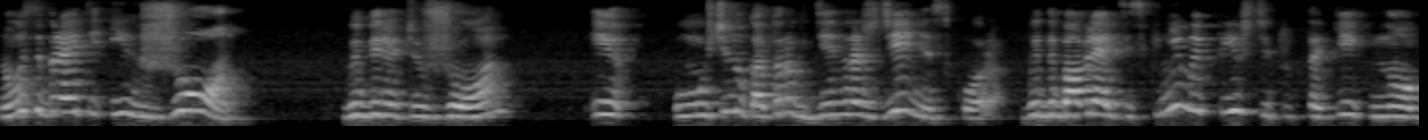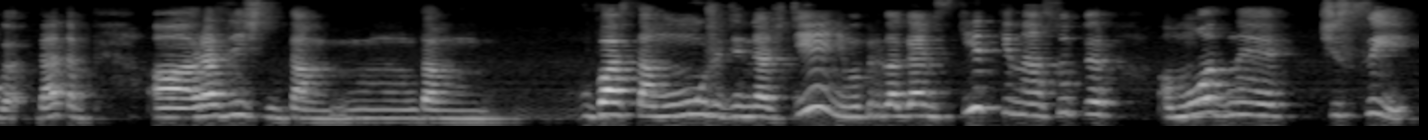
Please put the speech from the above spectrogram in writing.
но вы собираете их жен. Вы берете жен, и у мужчин, у которых день рождения скоро. Вы добавляетесь к ним и пишите, тут таких много, да, там, а, различных, там, там, у вас там у мужа день рождения, мы предлагаем скидки на супер модные часы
